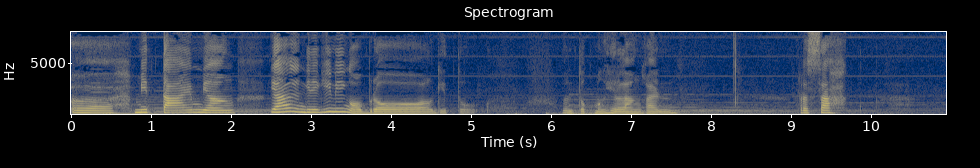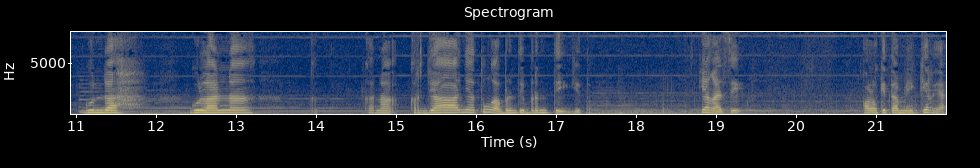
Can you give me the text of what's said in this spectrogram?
uh, me time yang ya yang gini-gini ngobrol gitu untuk menghilangkan resah gundah gulana ke, karena kerjanya tuh nggak berhenti berhenti gitu. Ya nggak sih? Kalau kita mikir ya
